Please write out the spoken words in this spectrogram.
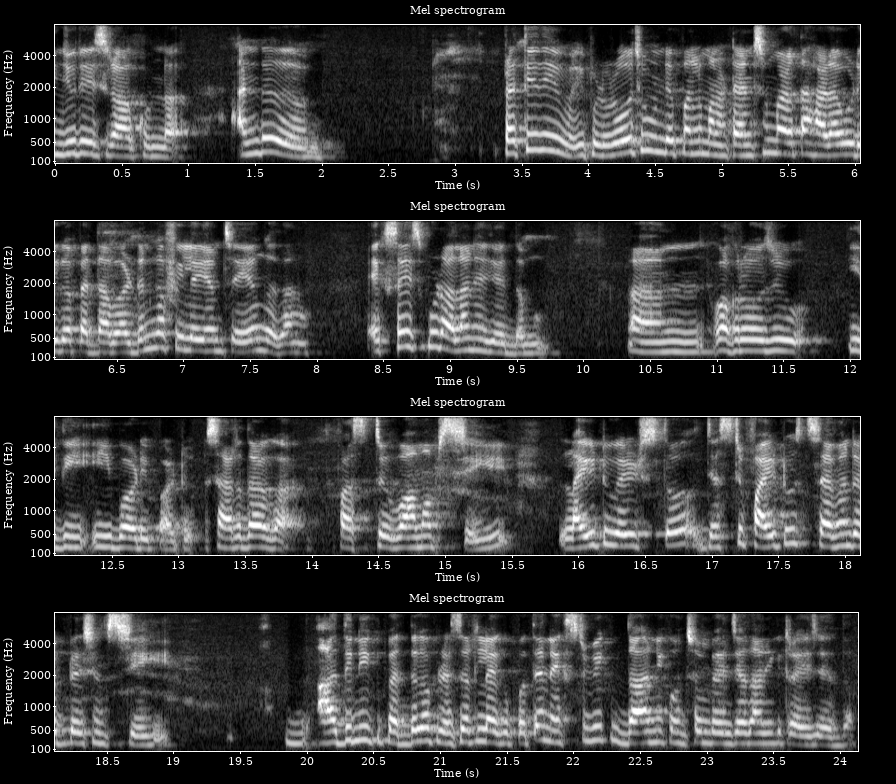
ఇంజురీస్ రాకుండా. అండ్ ప్రతిదీ ఇప్పుడు రోజు ఉండే పనులు మనం టెన్షన్ పడతా హడావుడిగా పెద్ద బర్డన్గా ఫీల్ అయ్యాం చేయం కదా. ఎక్సర్సైజ్ కూడా అలానే చేద్దాము. ఒకరోజు ఇది ఈ బాడీ పార్ట్ సరదాగా ఫస్ట్ వామప్స్ చెయ్యి లైట్ వెయిట్స్తో just five to seven repetitions చెయ్యి అది నీకు పెద్దగా ప్రెషర్ లేకపోతే నెక్స్ట్ వీక్ దాన్ని కొంచెం పెంచేదానికి ట్రై చేద్దాం.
